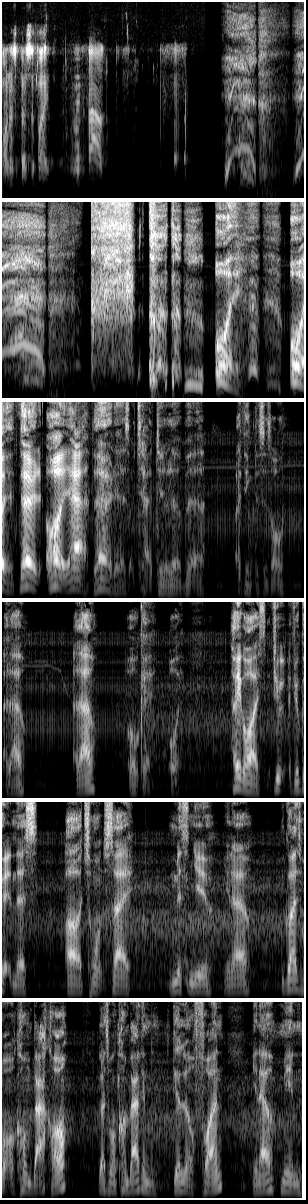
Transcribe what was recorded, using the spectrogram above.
on a specified thousand. Oi! Oi! There it Oh, yeah, there it is. I it a little bit. I think this is on. Hello? Hello? Okay. Oi. Hey guys, if you if you're getting this, uh, I just want to say, missing you. You know, you guys want to come back, huh? You guys want to come back and get a little fun? You know, me and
